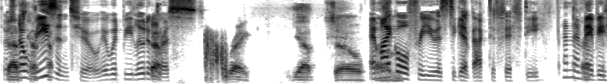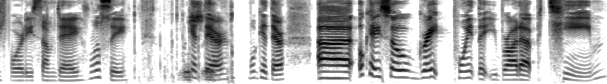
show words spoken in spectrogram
There's that's no reason to. It would be ludicrous. Yeah. Right. Yep. So And my um, goal for you is to get back to 50 and then maybe 40 someday. We'll see. We'll, we'll get see. there. We'll get there. Uh, okay, so great point that you brought up team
